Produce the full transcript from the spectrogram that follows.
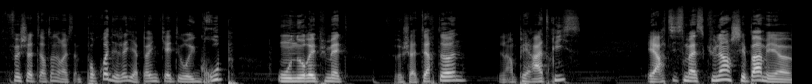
Feu Chatterton. Pourquoi déjà il n'y a pas une catégorie groupe où on aurait pu mettre Feu Chatterton, l'impératrice, et artiste masculin, je sais pas, mais euh,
